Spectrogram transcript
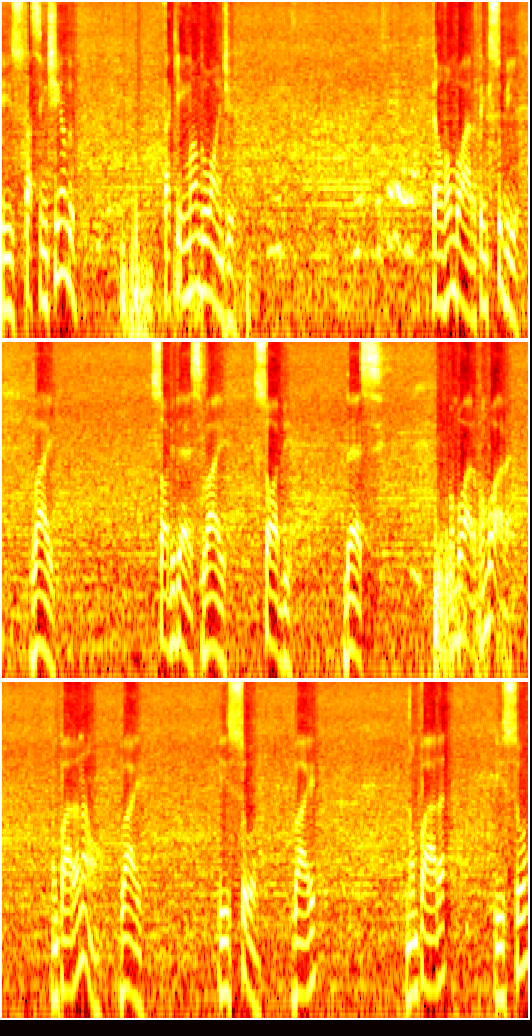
Isso. Tá sentindo? Tá queimando onde? Então vamos embora, tem que subir. Vai. Sobe, desce, vai. Sobe. Desce. Vambora, vambora. Não para não. Vai. Isso. Vai. Não para. Isso.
